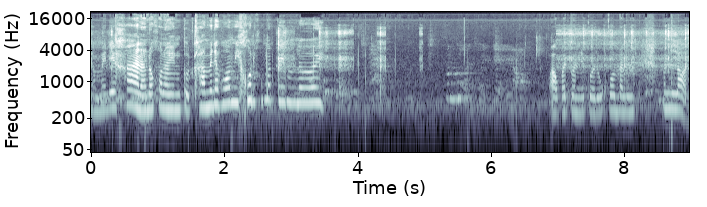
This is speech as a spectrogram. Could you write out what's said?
ยังไม่ได้ค่านะทุกคนเรายังกดค่าไม่ได้เพราะว่ามีคนเข้ามาเต็มเลย ออกไปก่อนดีกว่าทุกคนมันมันหลอน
